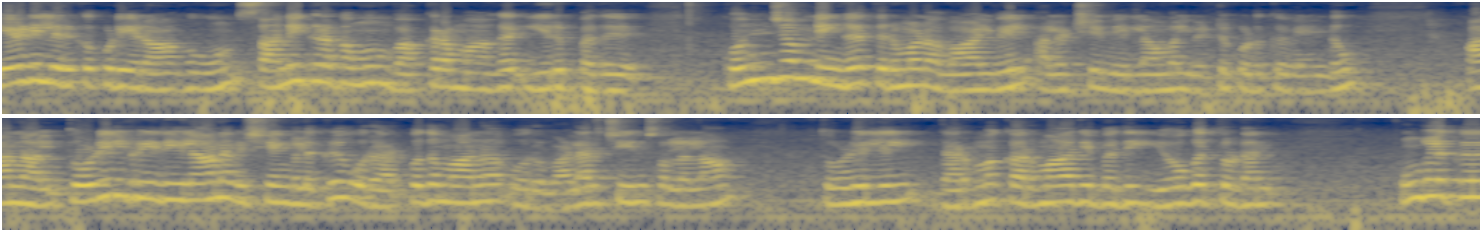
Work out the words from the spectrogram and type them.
ஏழில் இருக்கக்கூடிய ராகுவும் சனி கிரகமும் வக்கரமாக இருப்பது. கொஞ்சம் நீங்கள் திருமண வாழ்வில் அலட்சியம் இல்லாமல் விட்டு கொடுக்க வேண்டும். ஆனால் தொழில் ரீதியிலான விஷயங்களுக்கு ஒரு அற்புதமான ஒரு வளர்ச்சின்னு சொல்லலாம். தொழிலில் தர்ம கர்மாதிபதி யோகத்துடன் உங்களுக்கு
